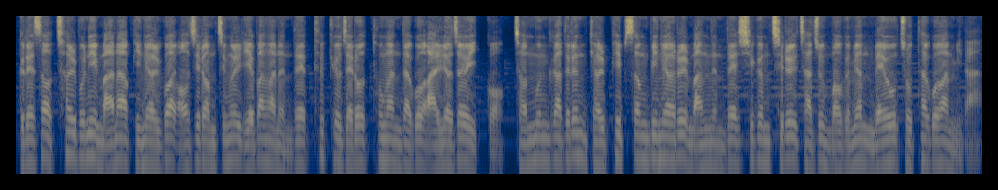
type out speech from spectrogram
그래서 철분이 많아 빈혈과 어지럼증을 예방하는 데 특효제로 통한다고 알려져 있고 전문가들은 결핍성 빈혈을 막는 데 시금치를 자주 먹으면 매우 좋다고 합니다.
